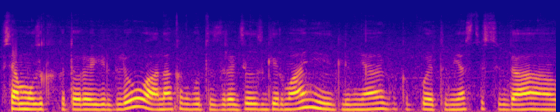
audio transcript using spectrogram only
вся музыка, которую я люблю, она как будто зародилась в Германии, и для меня как бы это место всегда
